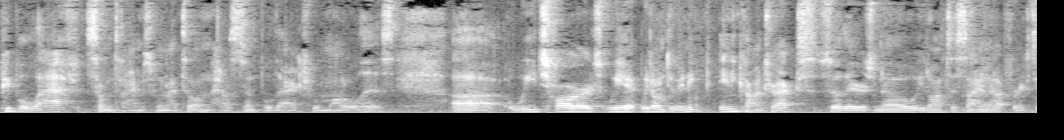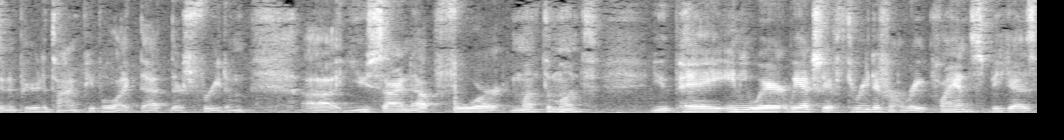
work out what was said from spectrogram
people laugh sometimes when I tell them how simple the actual model is. Uh, we charge. We we don't do any any contracts, so there's no. You don't have to sign up for an extended period of time. People like that. There's freedom. Uh, you sign up for month to month. You pay anywhere. We actually have three different rate plans because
